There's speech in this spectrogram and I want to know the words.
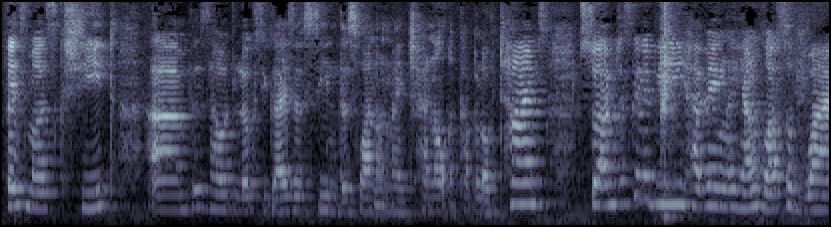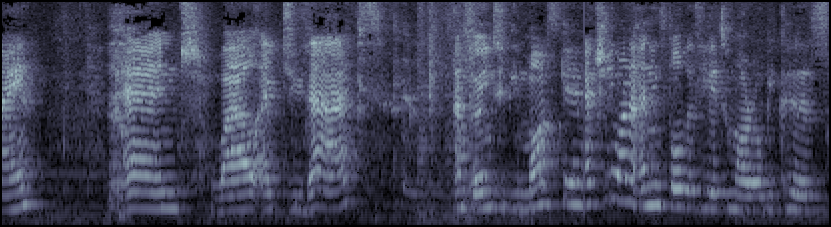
face mask sheet. Um, this is how it looks. You guys have seen this one on my channel a couple of times. So i'm just gonna be having a young glass of wine. And while i do that I'm going to be masking. I actually want to uninstall this hair tomorrow because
